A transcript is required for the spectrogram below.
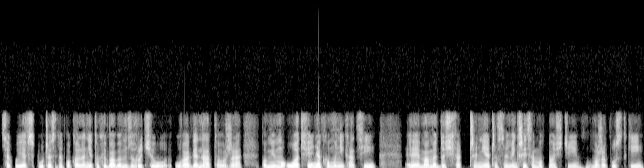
cechuje współczesne pokolenie, to chyba bym zwrócił uwagę na to, że pomimo ułatwienia komunikacji, y, mamy doświadczenie czasem większej samotności, może pustki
